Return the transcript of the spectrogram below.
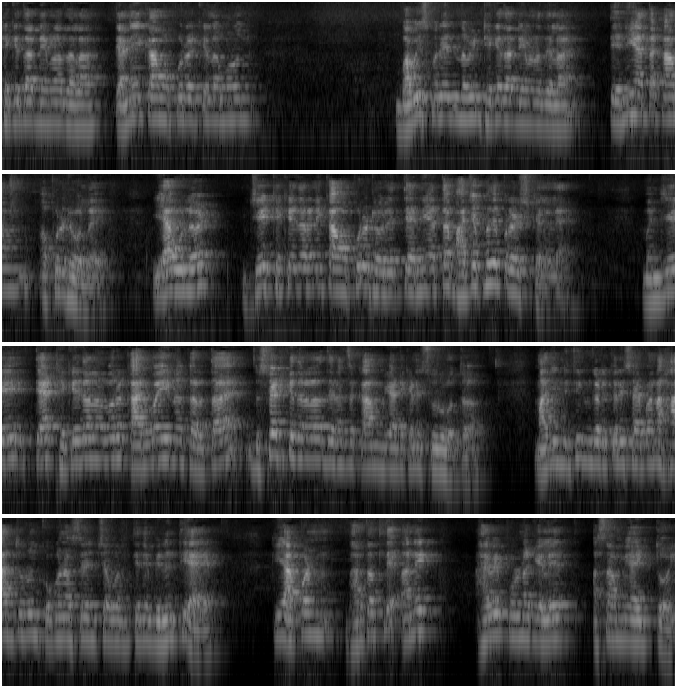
ठेकेदार नेमण्यात आला. त्याने काम अपुरं केलं म्हणून बावीसमध्ये नवीन ठेकेदार नेमण्यात आला. त्यांनी आता काम अपुरं ठेवलं आहे या उलट जे ठेकेदारांनी काम अपुरं ठेवले त्यांनी आता भाजपमध्ये प्रवेश केलेला आहे. म्हणजे त्या ठेकेदारांवर कारवाई न करता दुसऱ्या ठेकेदाराला देण्याचं काम या ठिकाणी सुरू होतं. माझी नितीन गडकरी साहेबांना हात जोडून कोकणवासियांच्या वतीने विनंती आहे की आपण भारतातले अनेक हायवे पूर्ण केलेत असं मी ऐकतोय.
